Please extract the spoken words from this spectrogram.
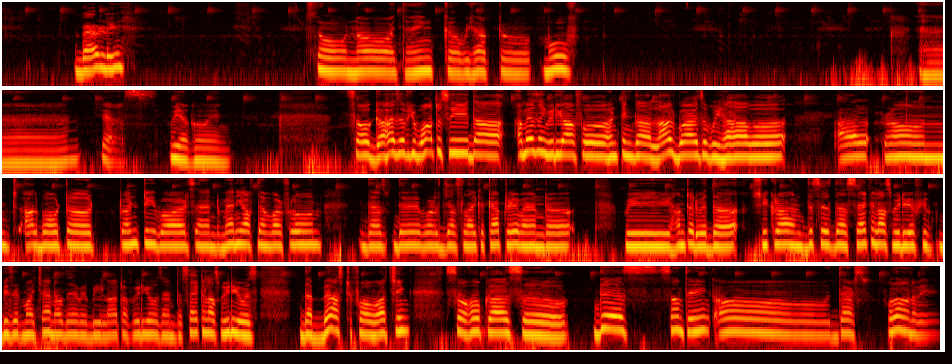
barely. So so now I think uh, we have to move and yes we are going. So guys if you want to see the amazing video of uh, hunting the live birds we have uh, around about uh, 20 birds and many of them were flown. They were just like a captive and uh, we hunted with the shikra and this is the second last video. If you visit my channel there will be a lot of videos and the second last video is the best for watching. So hope guys uh, this something oh that's flown away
